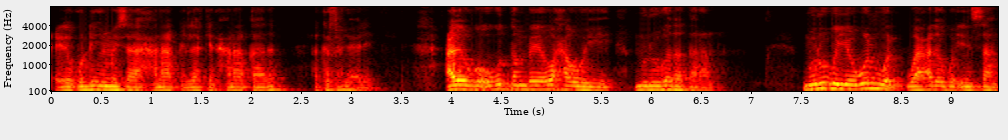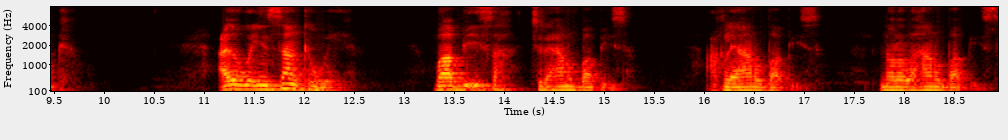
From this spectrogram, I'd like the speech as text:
cidi ku dhihi maysa ha xanaaqi laakiin xanaaqaada ha ka falcelin. Cadowga ugu dambeeya waxa weeye murugada daran muruga iyo walwal waa cadowga insaanka. Cadowga insaanka weeye baabi'isa jir ahaan u baabi'isa caqli ahaan u baabi'isa nolol ahaan u baabi'isa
